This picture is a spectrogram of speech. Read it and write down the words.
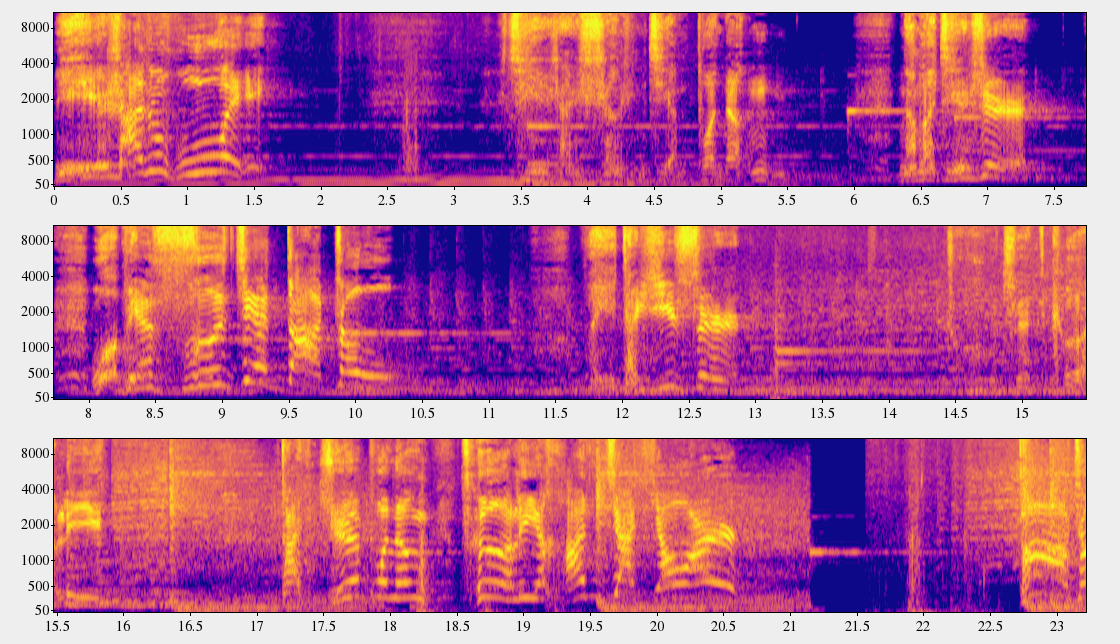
已然无畏。既然圣剑不能，那么今日我便死谏大周。为的一事，主君可立，但绝不能册立韩家小儿。大周，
